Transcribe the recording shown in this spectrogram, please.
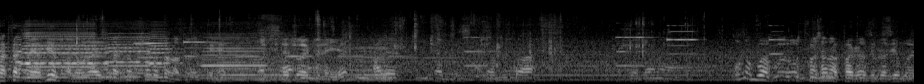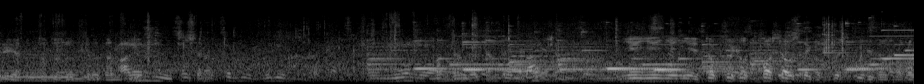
traktatka, ja wiem, ale ona jest traktat przerobiona no znaczy, człowiek, ten człowiek tutaj jest, ale ona była odtwarzana parę razy w Radio Maria, to to, że tam. Ale nie, nie, nie, nie, to ktoś odtwarzał z tego, ktoś płyty to odtwarzał.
